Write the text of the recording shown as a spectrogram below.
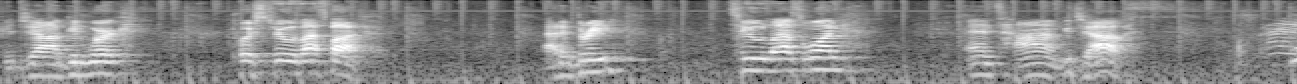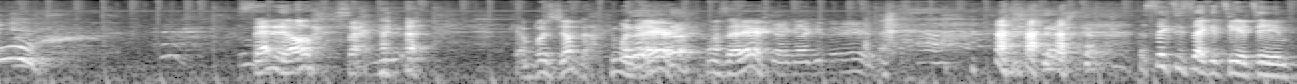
Good job, good work. Push through, last five. Add in three, two, last one, and time. Good job. Right. It up. Sorry. Got Bush jumped up. He wants that air. He wants that air. I gotta get the air. 60 seconds here, team.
